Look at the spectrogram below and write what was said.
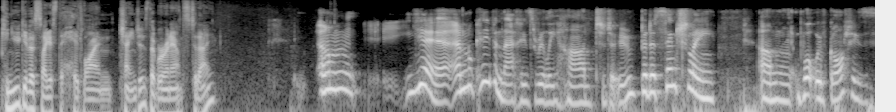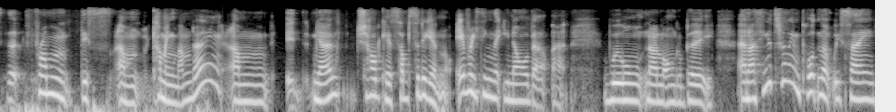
can you give us, I guess, the headline changes that were announced today? Um. Yeah, and look, even that is really hard to do. But essentially, um, what we've got is that from this um, coming Monday, um, it, you know, childcare subsidy and everything that you know about that will no longer be. And I think it's really important that we say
